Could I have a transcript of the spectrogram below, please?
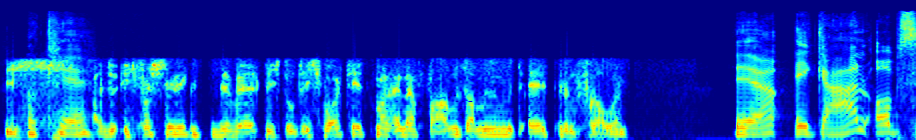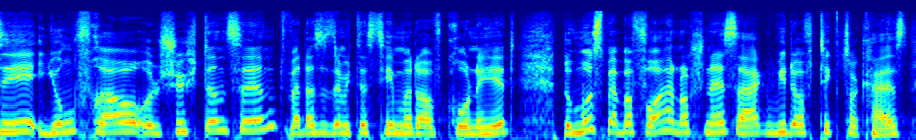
Ich, Okay. Also ich verstehe diese Welt nicht und ich wollte jetzt mal eine Erfahrung sammeln mit älteren Frauen. Ja, egal ob sie Jungfrau und schüchtern sind, weil das ist nämlich das Thema da auf Krone Hit. Du musst mir aber vorher noch schnell sagen, wie du auf TikTok heißt,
